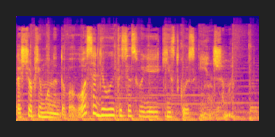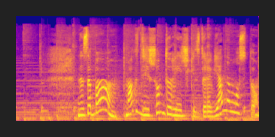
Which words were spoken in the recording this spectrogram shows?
та щоб йому не довелося ділитися своєю кісткою з іншими. Незабаром Макс дійшов до річки з дерев'яним мостом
